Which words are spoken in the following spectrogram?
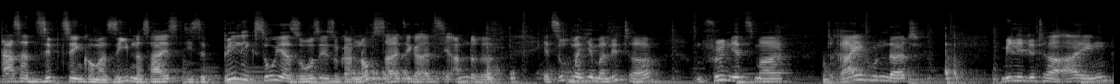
Das hat 17,7. Das heißt, diese billig Sojasauce ist sogar noch salziger als die andere. Jetzt suchen wir hier mal Liter und füllen jetzt mal 300 Milliliter ein.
